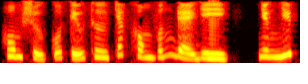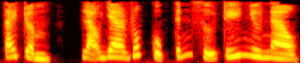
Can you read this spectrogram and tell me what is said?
hôn sự của tiểu thư chắc không vấn đề gì, nhưng nhiếp tái trầm, lão gia rốt cuộc tính xử trí như nào,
